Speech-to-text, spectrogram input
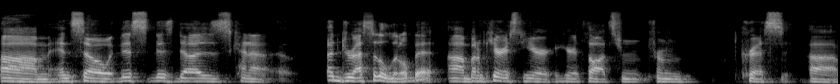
Um, and so this this does kind of address it a little bit. Um, but I'm curious to hear hear thoughts from from Kris uh,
